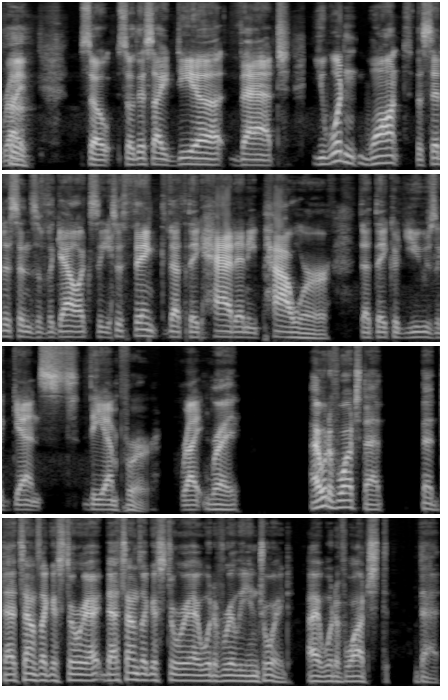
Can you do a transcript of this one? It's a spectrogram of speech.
right? Huh. So, so this idea that you wouldn't want the citizens of the galaxy to think that they had any power that they could use against the emperor, right? Right. I would have watched that. That that sounds like a story. I, that sounds like a story I would have really enjoyed. I would have watched that.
